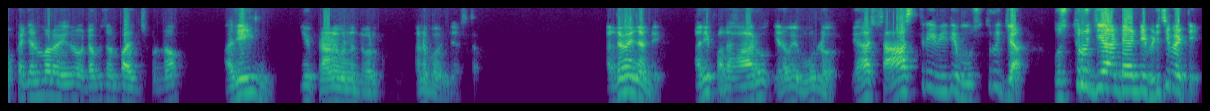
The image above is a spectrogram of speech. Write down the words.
ఒక జన్మలో ఏదో డబ్బు సంపాదించుకున్నావు అది నీ ప్రాణం ఉన్నంత వరకు అనుభవం చేస్తావు. అర్థమైందండి? అది పదహారు ఇరవై మూడులో. యహ శాస్త్రీ విధి ముస్తృజ్య. ముస్తృజ్య అంటే అంటే విడిచిపెట్టి.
